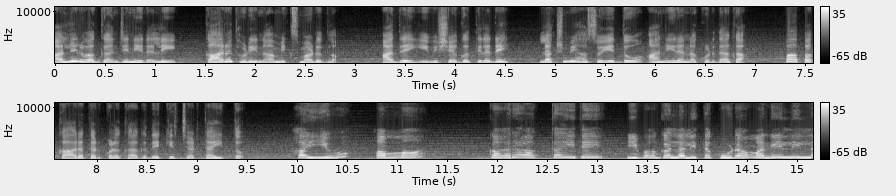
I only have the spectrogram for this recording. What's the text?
ಅಲ್ಲಿರುವ ಗಂಜಿ ನೀರಲ್ಲಿ ಖಾರದ ಹುಡಿನ ಮಿಕ್ಸ್ ಮಾಡಿದ್ಲು. ಆದ್ರೆ ಈ ವಿಷಯ ಗೊತ್ತಿಲ್ಲದೆ ಲಕ್ಷ್ಮಿ ಹಸು ಎದ್ದು ಆ ನೀರನ್ನ ಕುಡಿದಾಗ ಪಾಪ ಖಾರ ತಡ್ಕೊಳಕ್ಕಾಗದೆ ಕಿಚ್ಚಾಡ್ತಾ ಇತ್ತು. ಅಯ್ಯೋ ಅಮ್ಮ ಖಾರ ಆಗ್ತಾ ಇದೆ. ಇವಾಗ ಲಲಿತ ಕೂಡ ಮನೆಯಲ್ಲಿಲ್ಲ.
